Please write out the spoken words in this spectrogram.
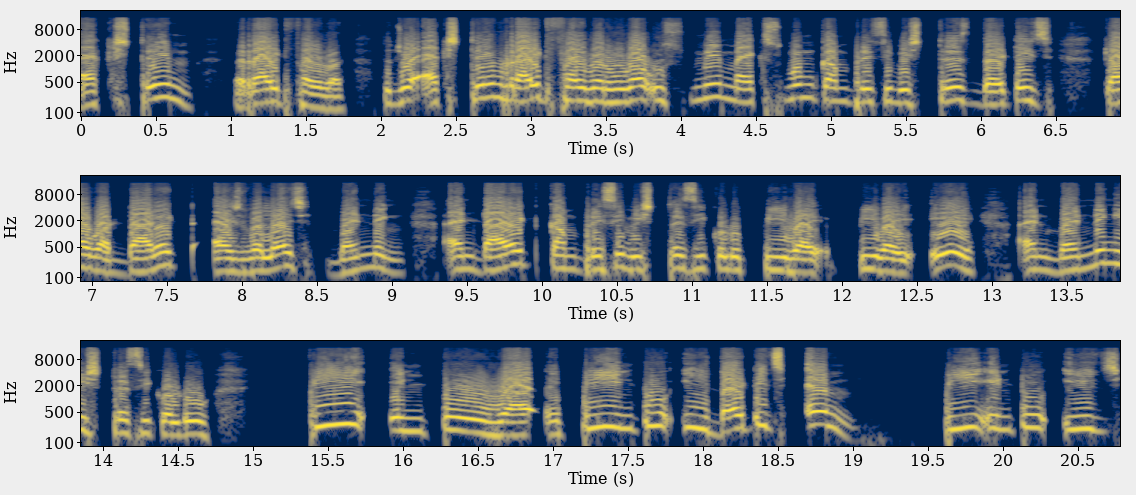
extreme right fibre तो जो एक्सट्रीम राइट फाइबर होगा, उसमें maximum compressive stress that is क्या होगा? Direct as well as bending and direct compressive stress equal to P by P by A and bending stress equal to P into y, eh, P into E that is M. P into E is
